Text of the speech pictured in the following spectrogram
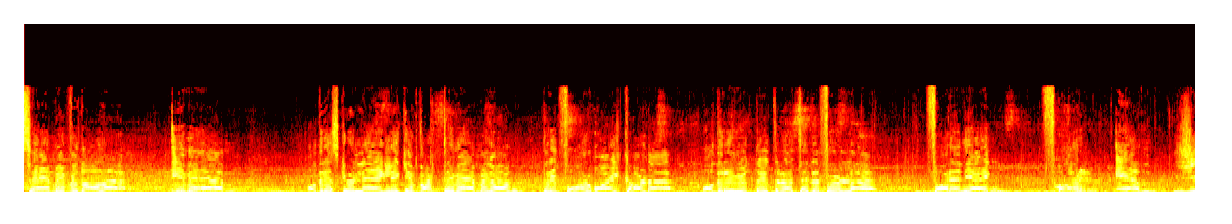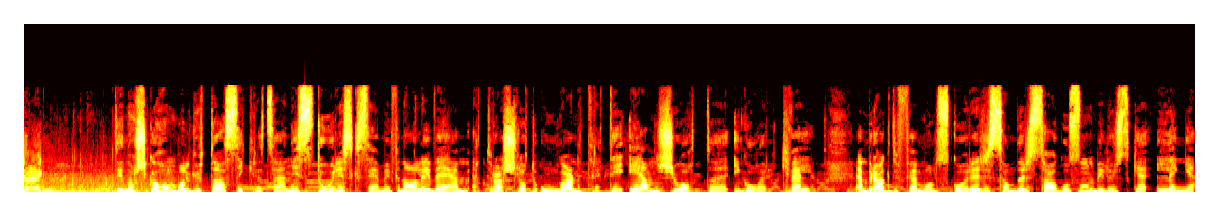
semifinale i VM! Og dere skulle egentlig ikke vært i VM engang! Dere får wildcardet, og dere utnytter det til det fulle! For en gjeng! For en gjeng! De norske håndballgutta sikret seg en historisk semifinale i VM etter å ha slått Ungarn 31-28 i går kveld. En bragd femmålsskårer Sander Sagosen vil huske lenge.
